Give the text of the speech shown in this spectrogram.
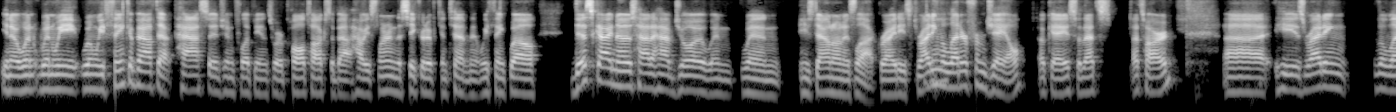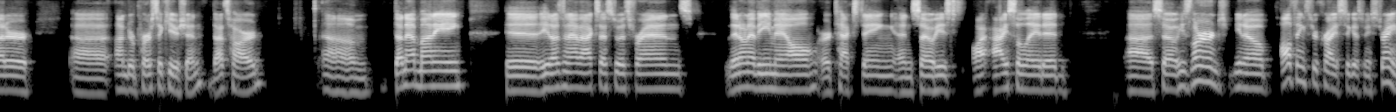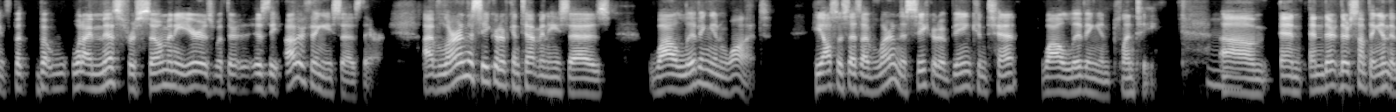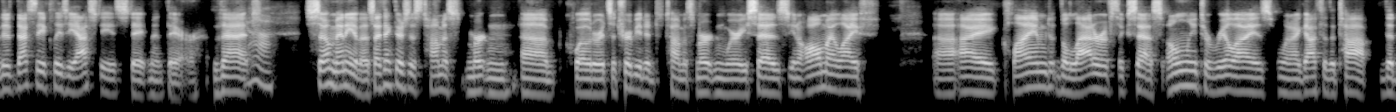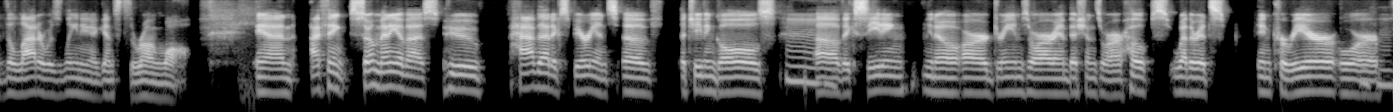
You know, when when we when we think about that passage in Philippians where Paul talks about how he's learned the secret of contentment, we think, well, this guy knows how to have joy when when he's down on his luck, right? He's writing the mm-hmm. letter from jail. Okay, so that's that's hard. Uh, he's writing the letter uh, under persecution. That's hard. Um, doesn't have money. He, he doesn't have access to his friends they don't have email or texting and so he's isolated Uh, so he's learned, you know, all things through Christ who gives me strength. But but what I missed for so many years with there is the other thing he says there. I've learned the secret of contentment, he says, while living in want. He also says, I've learned the secret of being content while living in plenty. Mm. Um, and and there, there's something in there. there. That's the Ecclesiastes statement there that yeah. So many of us, I think there's this Thomas Merton uh, quote, or it's attributed to Thomas Merton, where he says, you know, all my life, uh, I climbed the ladder of success only to realize when I got to the top that the ladder was leaning against the wrong wall. And I think so many of us who have that experience of achieving goals mm. of exceeding you know our dreams or our ambitions or our hopes whether it's in career or mm-hmm.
